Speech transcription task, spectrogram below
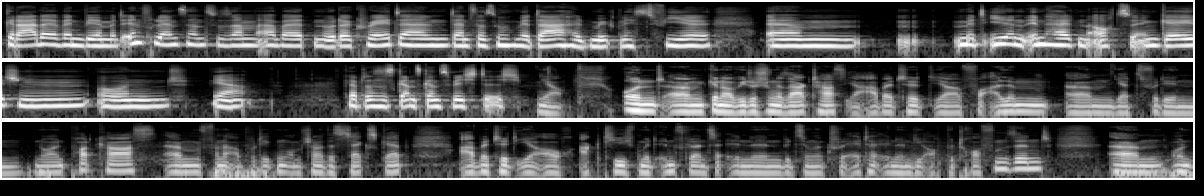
gerade wenn wir mit Influencern zusammenarbeiten oder Creatern, dann versuchen wir da halt möglichst viel ähm, mit ihren Inhalten auch zu engagieren und ja, glaube, das ist ganz, ganz wichtig. Ja, und ähm, genau, wie du schon gesagt hast, ihr arbeitet ja vor allem ähm, jetzt für den neuen Podcast ähm, von der Apothekenumschau, The Sex Gap, arbeitet ihr auch aktiv mit InfluencerInnen bzw. CreatorInnen, die auch betroffen sind. Ähm, und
